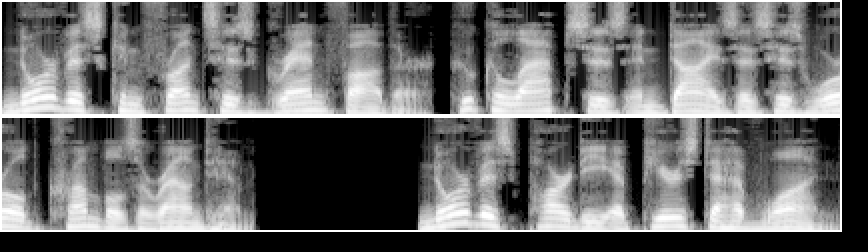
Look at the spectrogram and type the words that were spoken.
Norvis confronts his grandfather, who collapses and dies as his world crumbles around him. Norvis party appears to have won,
